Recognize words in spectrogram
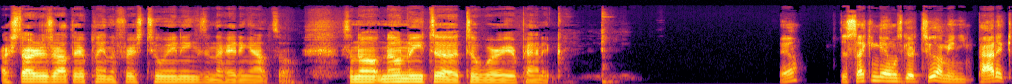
our starters are out there playing the first two innings and they're heading out. So, so no, no need to to worry or panic. Yeah, the second game was good too. I mean, Paddock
